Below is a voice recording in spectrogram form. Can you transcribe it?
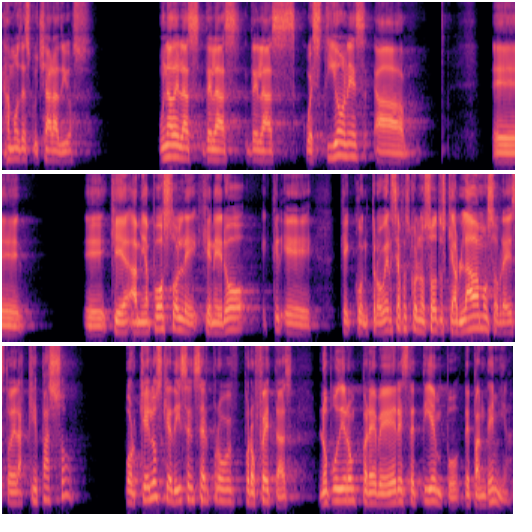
Dejamos de escuchar a Dios. Una de las, de las, de las cuestiones ah, eh, eh, que a mi apóstol le generó eh, que controversia pues con nosotros, que hablábamos sobre esto, era ¿qué pasó? ¿Por qué los que dicen ser profetas no pudieron prever este tiempo de pandemia?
